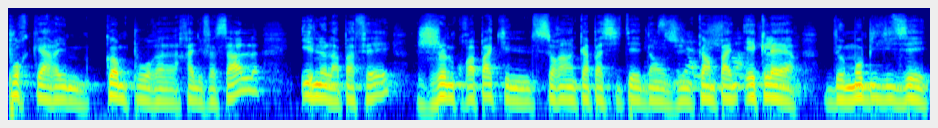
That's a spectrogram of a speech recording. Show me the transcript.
pour Karim comme pour Khalifa Sall. Il ne l'a pas fait. Je ne crois pas qu'il sera en capacité, dans une campagne éclair, de mobiliser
